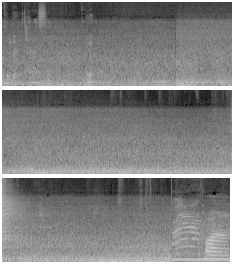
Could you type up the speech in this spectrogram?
같은데. 테라스. 네. 와.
